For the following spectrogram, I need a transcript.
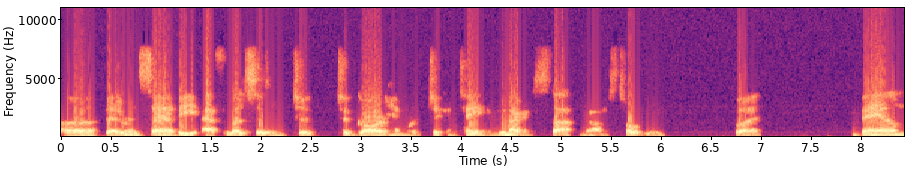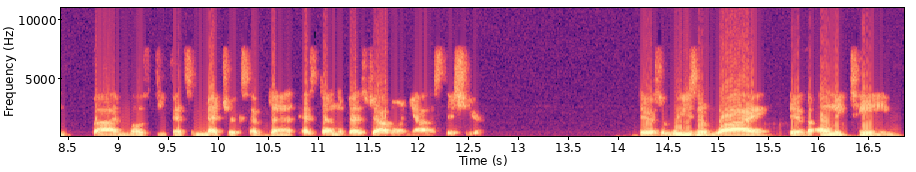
uh, veteran savvy, athleticism to, to guard him or to contain him. We're not going to stop Giannis totally, but Bam, by most defensive metrics, have done has done the best job on Giannis this year. There's a reason why they're the only team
